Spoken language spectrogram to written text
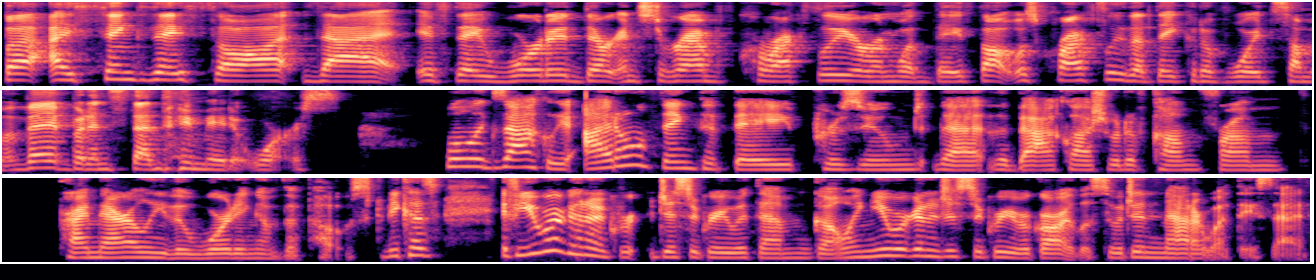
But I think they thought that if they worded their Instagram correctly or in what they thought was correctly, that they could avoid some of it. But instead, they made it worse. Well, exactly. I don't think that they presumed that the backlash would have come from primarily the wording of the post. Because if you were going to gr- disagree with them going, you were going to disagree regardless. So it didn't matter what they said.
